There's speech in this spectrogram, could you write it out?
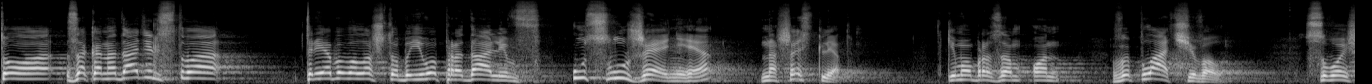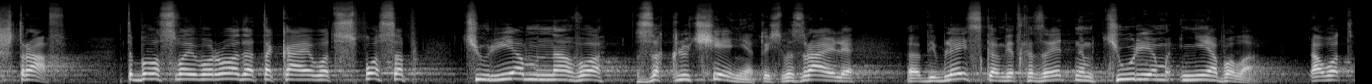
то законодательство требовало, чтобы его продали в услужение – на 6 лет. Таким образом, он выплачивал свой штраф. Это было своего рода такая вот способ тюремного заключения. То есть в Израиле э, библейском, ветхозаветном тюрем не было. А вот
